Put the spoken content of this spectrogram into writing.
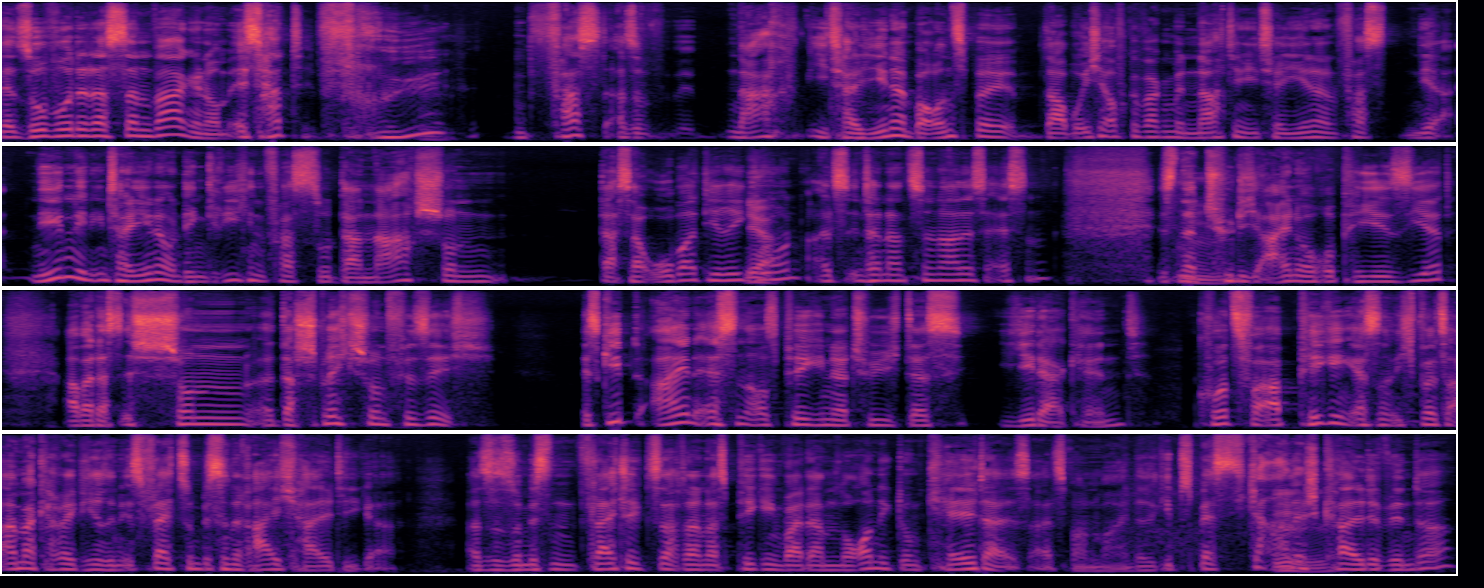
so wurde das dann wahrgenommen. Es hat früh fast, also nach Italienern, bei uns, bei, da wo ich aufgewachsen bin, nach den Italienern fast, ja, neben den Italienern und den Griechen fast so danach schon das erobert die Region ja. als internationales Essen. Ist mhm. natürlich eineuropäisiert, aber das ist schon, das spricht schon für sich. Es gibt ein Essen aus Peking natürlich, das jeder kennt. Kurz vorab, Peking-Essen, ich will es einmal charakterisieren, ist vielleicht so ein bisschen reichhaltiger. Also so ein bisschen, vielleicht liegt es auch daran, dass Peking weiter am Norden liegt und kälter ist, als man meint. Da gibt es bestialisch mhm. kalte Winter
